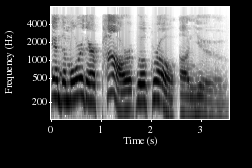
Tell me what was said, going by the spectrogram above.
and the more their power will grow on you.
